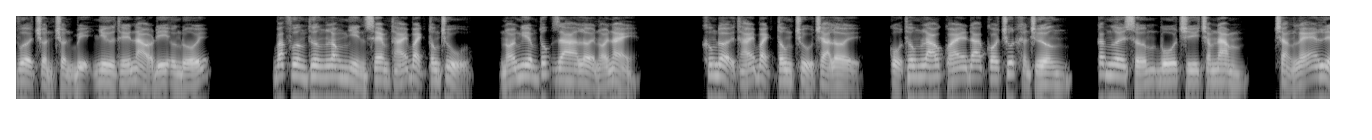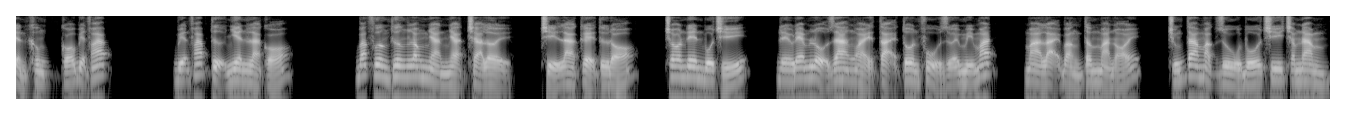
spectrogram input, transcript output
vừa chuẩn chuẩn bị như thế nào đi ứng đối. Bác Phương Thương Long nhìn xem Thái Bạch Tông chủ, nói nghiêm túc ra lời nói này. Không đợi Thái Bạch Tông chủ trả lời, cổ thông lão quái đã có chút khẩn trương, các ngươi sớm bố trí trăm năm, chẳng lẽ liền không có biện pháp? Biện pháp tự nhiên là có. Bác Phương Thương Long nhàn nhạt trả lời, chỉ là kể từ đó, cho nên bố trí, đều đem lộ ra ngoài tại tôn phủ dưới mí mắt, mà lại bằng tâm mà nói, chúng ta mặc dù bố trí trăm năm,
